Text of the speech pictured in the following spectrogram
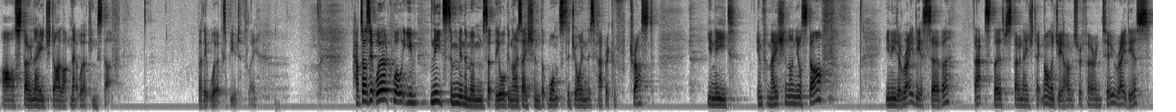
are Stone Age dial-up networking stuff, but it works beautifully. How does it work? Well, you need some minimums at the organization that wants to join this fabric of trust. You need information on your staff. You need a Radius server. That's the Stone Age technology I was referring to, Radius.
